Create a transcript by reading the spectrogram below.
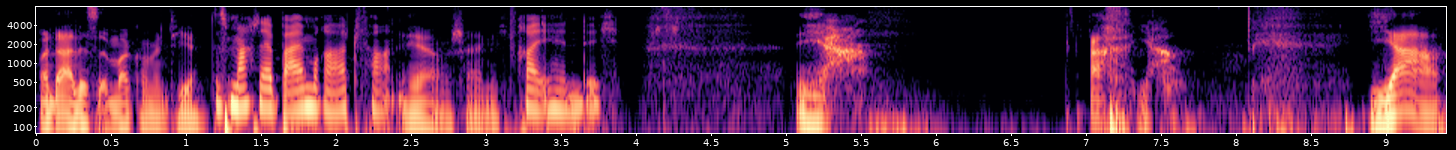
und alles immer kommentieren. Das macht er beim Radfahren. Ja, wahrscheinlich. Freihändig. Ja. Ach ja. Ja.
